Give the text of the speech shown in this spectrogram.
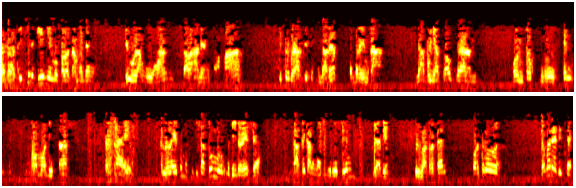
Saya pikir gini, Bu, kalau namanya diulang-ulang kesalahan yang sama, itu berarti sebenarnya pemerintah nggak punya program untuk ngurusin komoditas selesai. Kedelai itu masih bisa tumbuh di Indonesia. Tapi kalau nggak diurusin, jadi 5% impor terus. Coba deh dicek.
